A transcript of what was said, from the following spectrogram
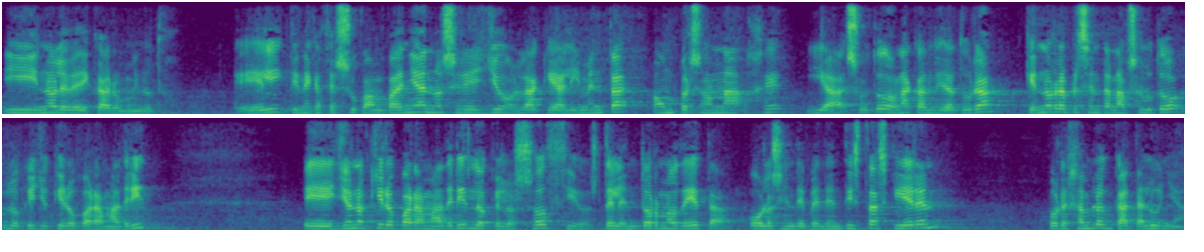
y no le voy a dedicar un minuto. Él tiene que hacer su campaña, no seré yo la que alimenta a un personaje y a, sobre todo a una candidatura que no representa en absoluto lo que yo quiero para Madrid. Eh, yo no quiero para Madrid lo que los socios del entorno de ETA o los independentistas quieren, por ejemplo, en Cataluña.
